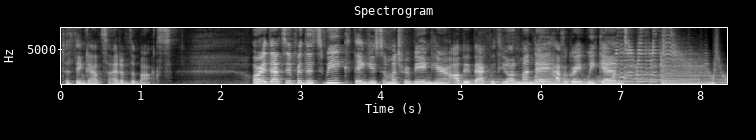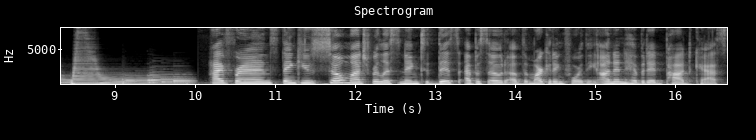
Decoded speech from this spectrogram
to think outside of the box? All right, that's it for this week. Thank you so much for being here. I'll be back with you on Monday. Have a great weekend. Hi, friends. Thank you so much for listening to this episode of the Marketing for the Uninhibited podcast.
